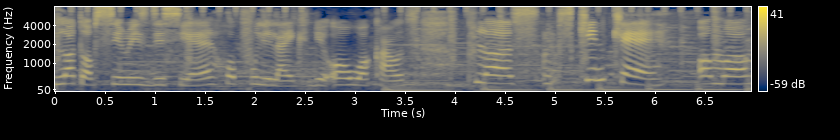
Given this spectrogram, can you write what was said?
lot of series this year. Hopefully, like they all work out. Plus mm, skincare, or more.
